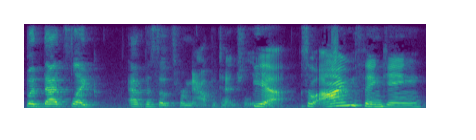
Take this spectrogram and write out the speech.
but that's like episodes from now potentially. Yeah. So I'm thinking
